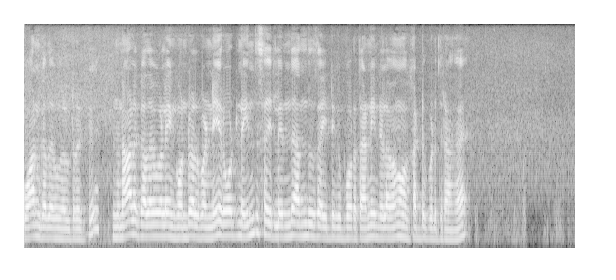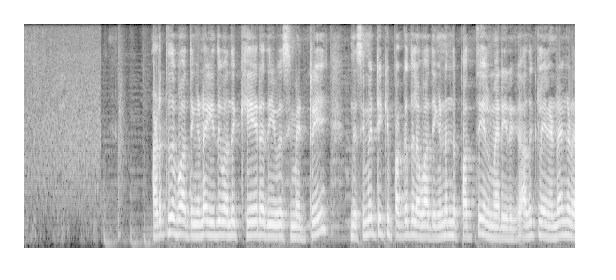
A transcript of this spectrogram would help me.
வான் கதவுகள் இருக்குது இந்த நாலு கதவுகளையும் கண்ட்ரோல் பண்ணி ரோட்டில் இந்த சைட்லேருந்து அந்த சைட்டுக்கு போகிற தண்ணி நிலவங்க அவங்க கட்டுப்படுத்துகிறாங்க அடுத்தது பார்த்தீங்கன்னா இது வந்து கேரதீவு சிமெட்ரி இந்த சிமெட்ரிக்கு பக்கத்தில் பார்த்தீங்கன்னா இந்த பத்தியல் மாதிரி இருக்குது அதுக்குள்ள என்னென்னா எங்களோட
